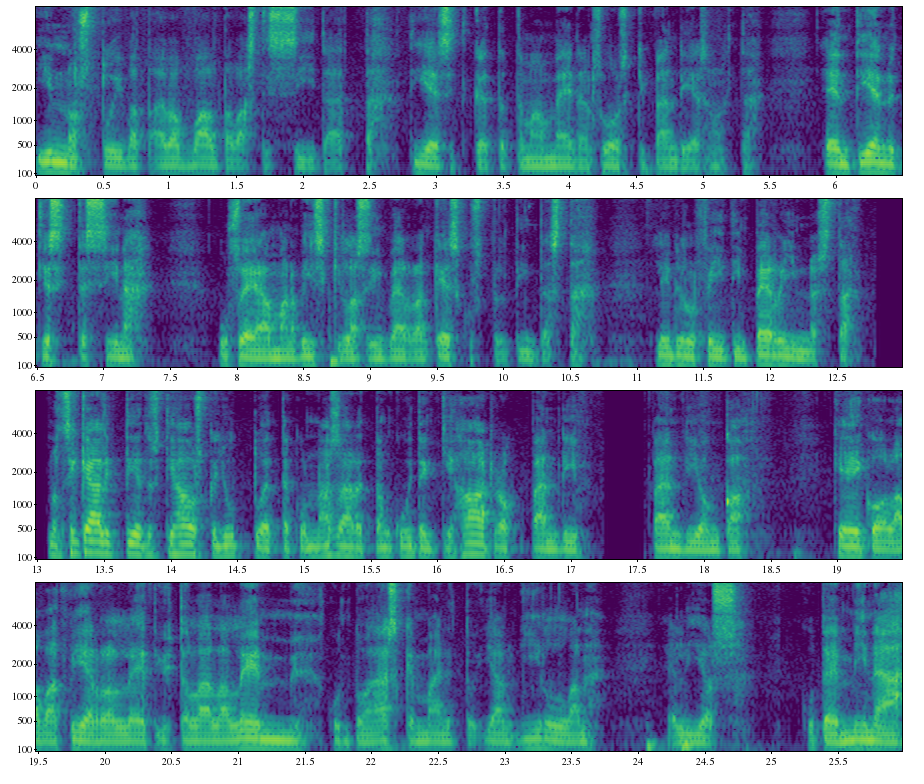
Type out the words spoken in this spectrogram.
innostuivat aivan valtavasti siitä, että tiesitkö, että tämä on meidän suosikkibändi ja sanoin, että en tiennyt ja sitten siinä useamman viskilasin verran keskusteltiin tästä Little Feetin perinnöstä. No sikäli tietysti hauska juttu, että kun Nasaret on kuitenkin hard rock bändi, jonka keikoilla ovat vieralleet yhtä lailla lemmy kuin tuo äsken mainittu Jan Gillan. Eli jos kuten minä,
